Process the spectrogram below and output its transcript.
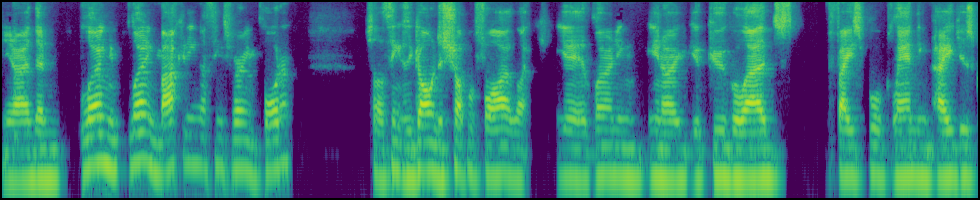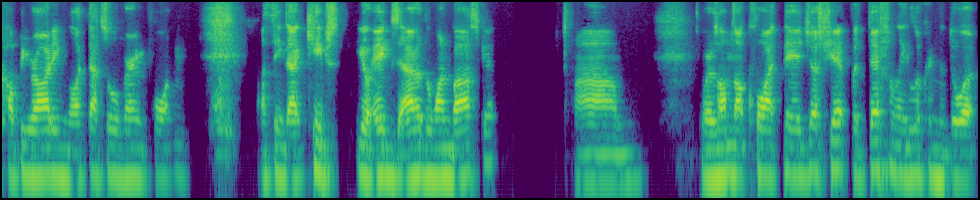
you know, and then learning learning marketing, I think is very important. So I think as you go into Shopify, like yeah, learning, you know, your Google ads, Facebook, landing pages, copywriting, like that's all very important. I think that keeps your eggs out of the one basket. Um, whereas I'm not quite there just yet, but definitely looking to do it.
